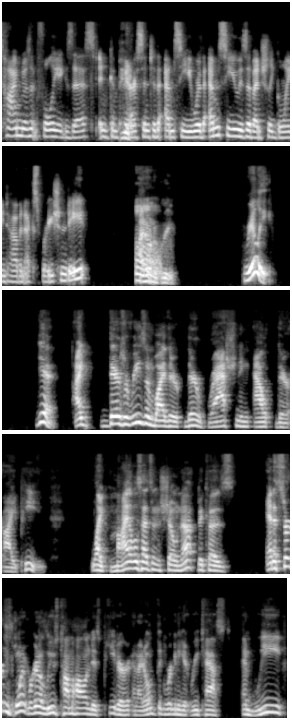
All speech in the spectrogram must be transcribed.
time doesn't fully exist in comparison to the MCU where the MCU is eventually going to have an expiration date. I don't Um, agree. Really? Yeah, I there's a reason why they're they're rationing out their IP. Like Miles hasn't shown up because at a certain point we're gonna lose Tom Holland as Peter, and I don't think we're gonna get recast. And we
